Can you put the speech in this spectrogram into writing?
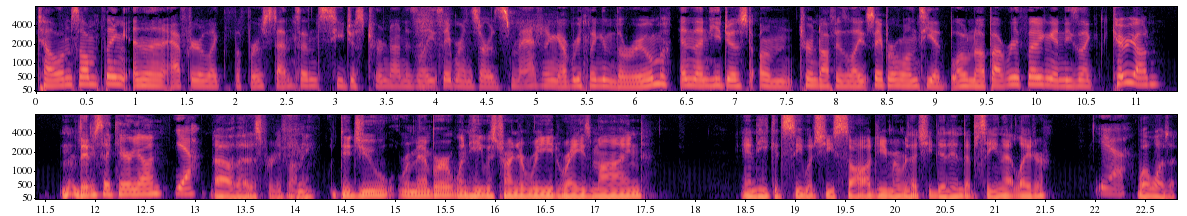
tell him something, and then after like the first sentence, he just turned on his lightsaber and started smashing everything in the room. And then he just um turned off his lightsaber once he had blown up everything, and he's like, "Carry on." Did he say carry on? Yeah, Oh, that is pretty funny. Did you remember when he was trying to read Rey's mind and he could see what she saw? Do you remember that she did end up seeing that later? yeah. What was it?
